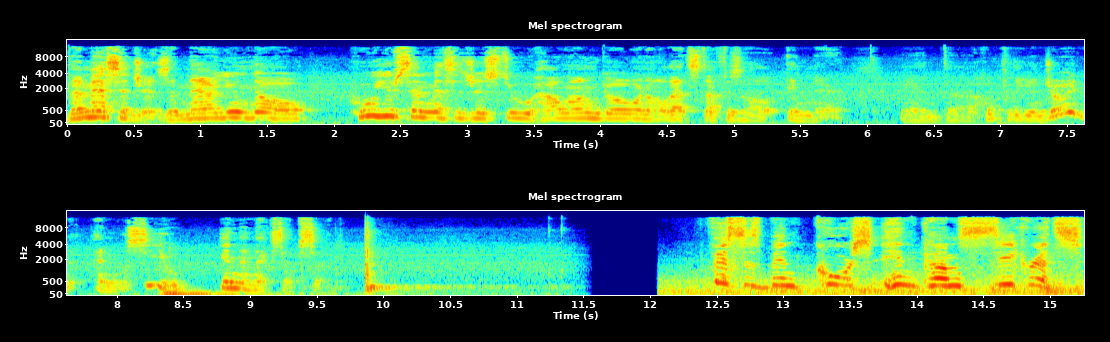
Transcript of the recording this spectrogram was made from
the messages. And now you know who you send messages to, how long ago, and all that stuff is all in there. And uh, hopefully you enjoyed, and we'll see you in the next episode. This has been Course Income Secrets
